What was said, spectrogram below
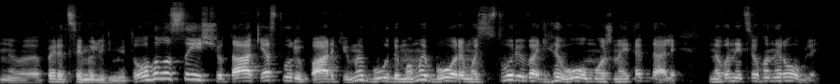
е, перед цими людьми. То оголоси, що так, я створю партію, ми будемо, ми боремось, створювати ГО можна і так далі. Але вони цього не роблять.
